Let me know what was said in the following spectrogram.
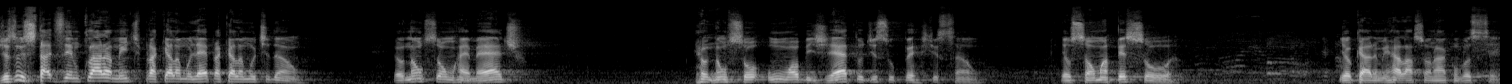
Jesus está dizendo claramente para aquela mulher e para aquela multidão: Eu não sou um remédio, eu não sou um objeto de superstição, eu sou uma pessoa. E eu quero me relacionar com você.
